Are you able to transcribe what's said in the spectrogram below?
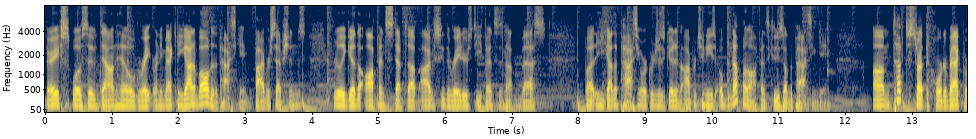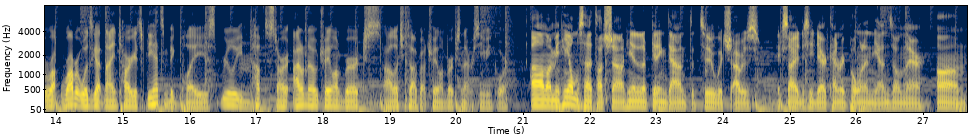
Very explosive, downhill, great running back, and he got involved in the passing game. Five receptions, really good. The offense stepped up. Obviously, the Raiders' defense is not the best, but he got the passing work, which is good, and opportunities opened up on offense because he's on the passing game. Um, tough to start the quarterback, but Ro- Robert Woods got nine targets, but he had some big plays. Really Mm. tough to start. I don't know Treylon Burks. I'll let you talk about Treylon Burks in that receiving core. Um, I mean, he almost had a touchdown. He ended up getting down to two, which I was excited to see Derrick Henry put one in the end zone there. Um,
